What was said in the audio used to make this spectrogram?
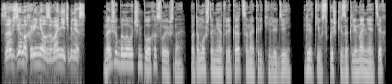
«Совсем охренел звонить мне с...» Дальше было очень плохо слышно, потому что не отвлекаться на крики людей, редкие вспышки заклинания тех,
